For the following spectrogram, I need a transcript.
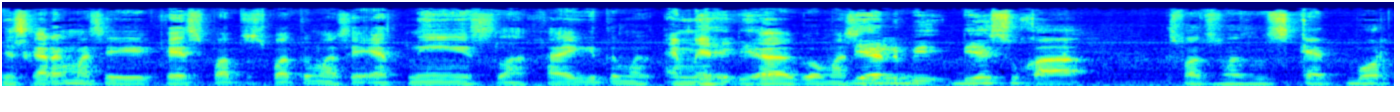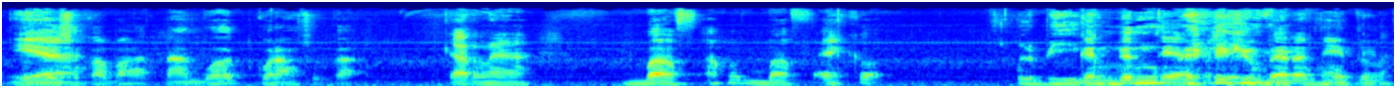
ya sekarang masih kayak sepatu-sepatu masih etnis lakai gitu Mas- Amerika gue masih dia lebih dia suka sepatu-sepatu skateboard tuh dia Iya. suka banget. Nah gue kurang suka. Karena buff apa buff eh kok lebih Gendut ya, sih ibaratnya gemuk itulah.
